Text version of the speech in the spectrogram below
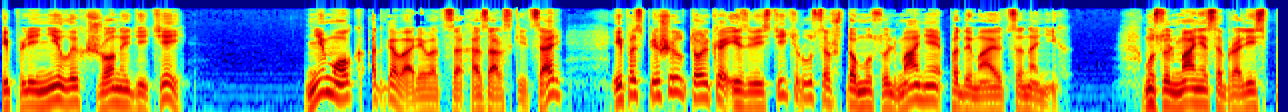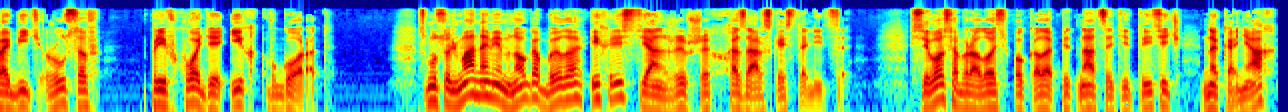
и пленил их жен и детей». Не мог отговариваться хазарский царь и поспешил только известить русов, что мусульмане поднимаются на них. Мусульмане собрались побить русов при входе их в город. С мусульманами много было и христиан, живших в хазарской столице. Всего собралось около 15 тысяч на конях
